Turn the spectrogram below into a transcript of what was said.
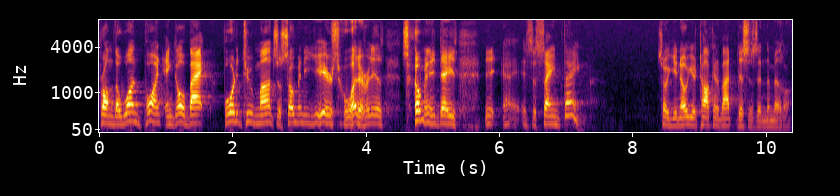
from the one point and go back 42 months or so many years or whatever it is, so many days. Uh, it's the same thing. So you know you're talking about this is in the middle.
